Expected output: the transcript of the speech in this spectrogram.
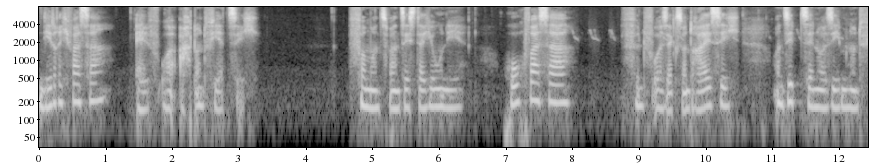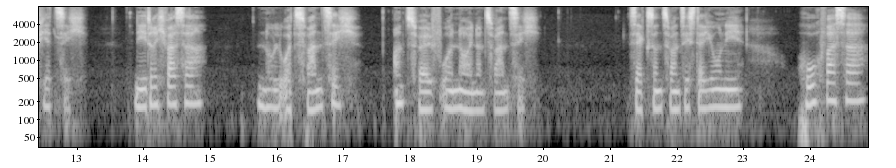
Niedrigwasser 11 Uhr 48. 25. Juni Hochwasser 5 Uhr 36 und 17 Uhr 47. Niedrigwasser 0 Uhr 20 und 12 Uhr 29. 26. Juni Hochwasser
